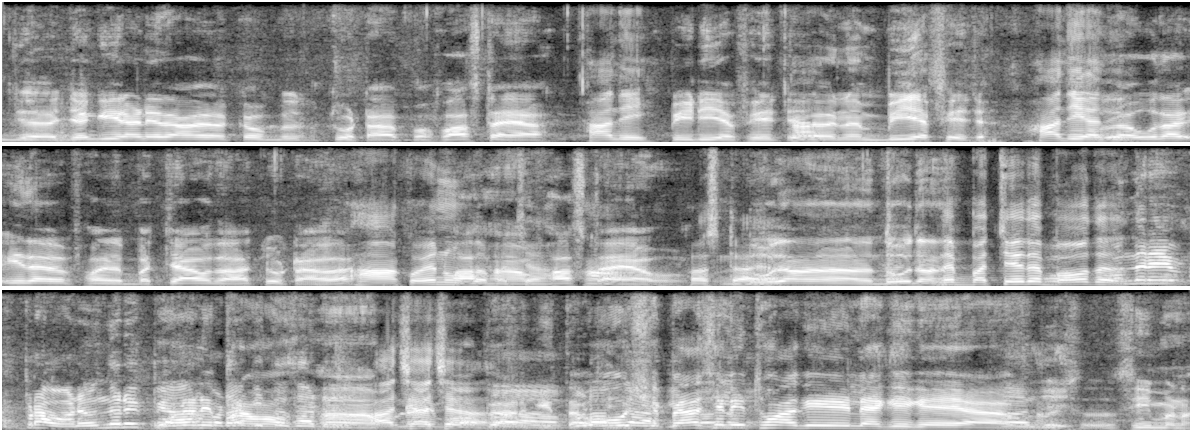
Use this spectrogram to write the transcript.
ਜ- ਜੰਗੀ ਰਾਣੇ ਦਾ ਇੱਕ ਝੋਟਾ ਫਸਟ ਆਇਆ। ਹਾਂਜੀ। ਪੀਡੀਐਫ ਚ ਬੀਐਫ ਚ ਹਾਂਜੀ ਹਾਂਜੀ। ਉਹਦਾ ਉਹਦਾ ਇਹਦਾ ਫ- ਬੱਚਾ ਉਹਦਾ ਝੋਟਾ ਉਹਦਾ। ਹਾਂ ਕੋਈ ਨੂੰ ਦਾ ਬੱਚਾ। ਫਸਟ ਆਇਆ ਉਹ। ਦੋ ਆਇਆ। ਦਾ ਦੋ ਦਾ ਤੇ ਬੱਚੇ ਤੇ ਬਹੁਤ ਉਹਨਾਂ ਨੇ ਭਰਾਵਾਂ ਨੇ ਉਹਨਾਂ ਨੇ ਪਿਆਰ ਬੜਾ ਕੀਤਾ ਸਾਡੇ ਨਾਲ। ਅੱਛਾ, ਨੇ ਅੱਛਾ। ਪਿਆਰ ਕੀਤਾ। ਉਹ ਸਪੈਸ਼ਲ ਇੱਥੋਂ ਆ ਕੇ ਲੈ ਕੇ ਗਏ ਆ ਸੀਮਨ।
